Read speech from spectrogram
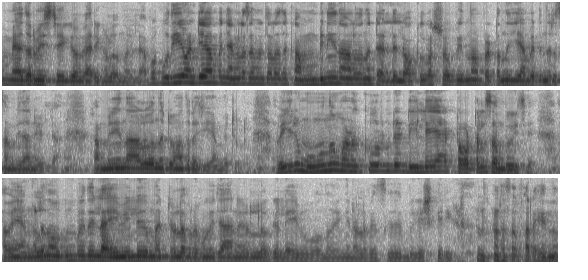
മേജർ മിസ്റ്റേക്കോ കാര്യങ്ങളോ ഒന്നുമില്ല. അപ്പോൾ പുതിയ വണ്ടിയാകുമ്പോൾ ഞങ്ങളെ സംബന്ധിച്ചുള്ളത് കമ്പനി നാൾ വന്നിട്ടല്ല. ലോക്കൽ വർക്ക്ഷോപ്പിൽ നിന്നോ പെട്ടെന്ന് ചെയ്യാൻ പറ്റുന്നൊരു സംവിധാനമില്ല. കമ്പനി നാൾ വന്നിട്ട് മാത്രമേ ചെയ്യാൻ പറ്റുള്ളൂ. അപ്പോൾ ഈ ഒരു മൂന്ന് മണിക്കൂറിന്റെ ഡിലേ ആ ടോട്ടൽ സംഭവിച്ചത് അപ്പോൾ ഞങ്ങൾ നോക്കുമ്പോൾ ഇത് ലൈവിൽ മറ്റുള്ള പ്രമുഖ ചാനലുകളിലൊക്കെ ലൈവ് പോകുന്നു. ഇങ്ങനെയുള്ള ബസ് ബഹിഷ്കരിക്കണം എന്നുള്ളത് പറയുന്നു.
